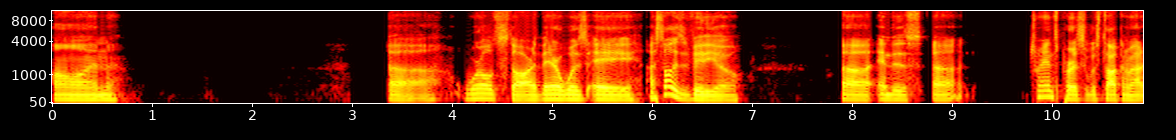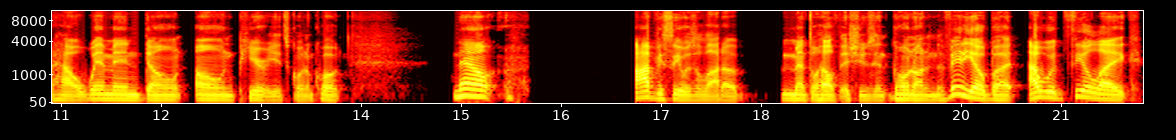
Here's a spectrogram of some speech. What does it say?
on uh World Star. There was a I saw this video, uh, and this uh trans person was talking about how women don't own periods, quote unquote. Now, obviously, it was a lot of mental health issues in, going on in the video, but I would feel like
